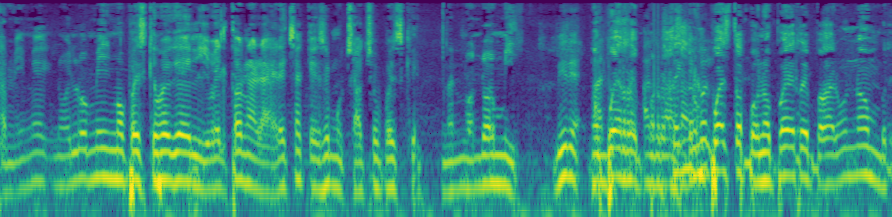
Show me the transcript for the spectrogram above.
a mí me, no es lo mismo, pues, que juegue el Liberton a la derecha que ese muchacho, pues, que no, no, no Mire, No a puede los- un puesto, pues no puede reemplazar un nombre.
